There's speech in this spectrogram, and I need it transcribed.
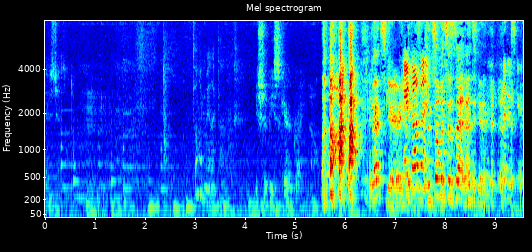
I just chose not to. Mm. Don't look at me like that. You should be scared right now. That's scary. It doesn't- when someone says that, that's scary. That is scary.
